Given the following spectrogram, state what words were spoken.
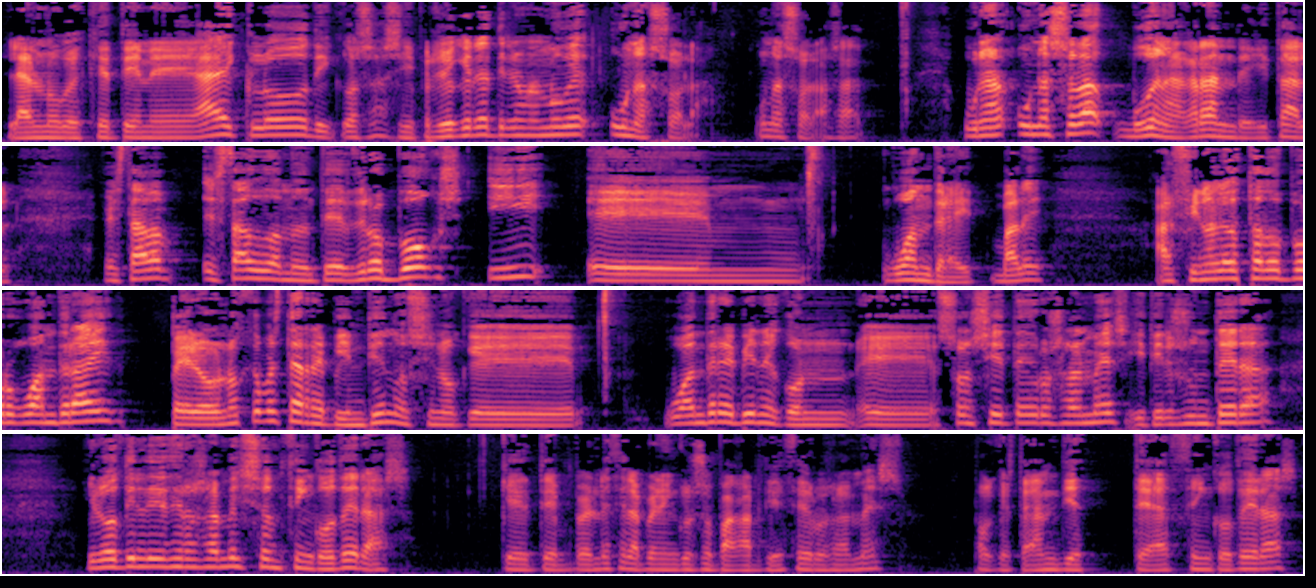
las nubes que tiene iCloud y cosas así. Pero yo quería tener una nube una sola. Una sola, o sea, una, una sola buena, grande y tal. Estaba, estaba dudando entre Dropbox y eh, OneDrive, ¿vale? Al final he optado por OneDrive, pero no es que me esté arrepintiendo, sino que OneDrive viene con... Eh, son 7 euros al mes y tienes un tera, y luego tienes 10 euros al mes y son 5 teras, que te merece la pena incluso pagar 10 euros al mes, porque te dan, 10, te dan 5 teras.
